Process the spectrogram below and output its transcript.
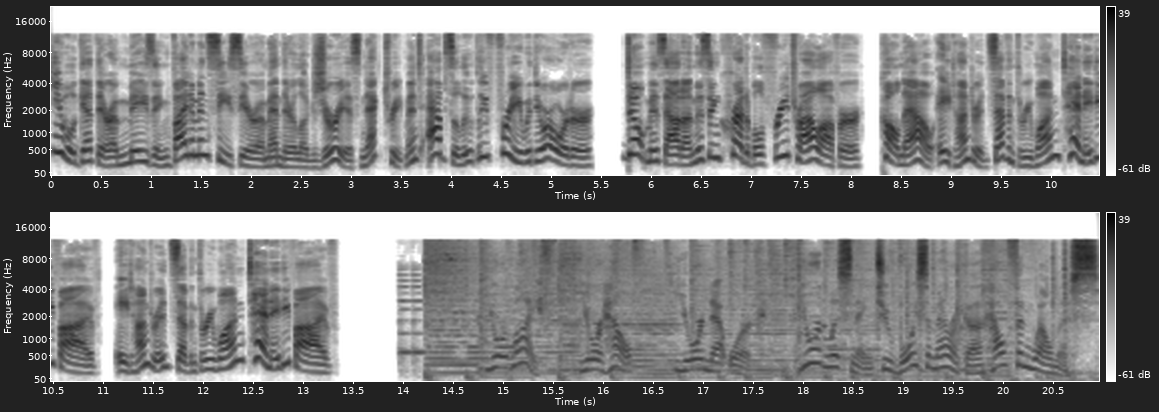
You will get their amazing vitamin C serum and their luxurious neck treatment absolutely free with your order. Don't miss out on this incredible free trial offer. Call now 800 731 1085. 800 731 1085. Your life, your health, your network. You're listening to Voice America Health and Wellness.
